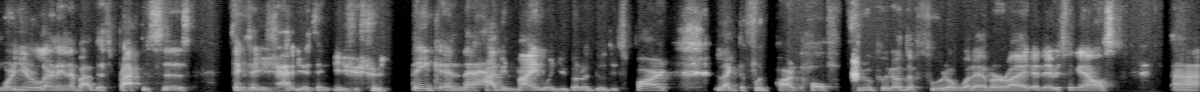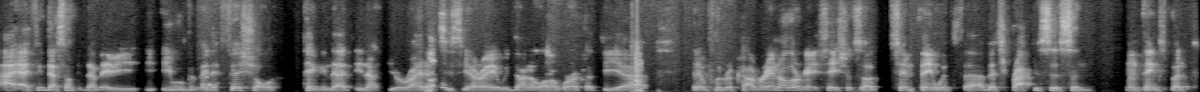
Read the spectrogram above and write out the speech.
where you're learning about best practices, things that you should, you think you should think and have in mind when you're going to do this part, like the food part, the whole throughput of the food or whatever, right, and everything else. Uh, I, I, think that's something that maybe it will be beneficial. Taking that, you know, you're right at CCRA. We've done a lot of work at the uh, food recovery and other organizations. So same thing with uh, best practices and and things. But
